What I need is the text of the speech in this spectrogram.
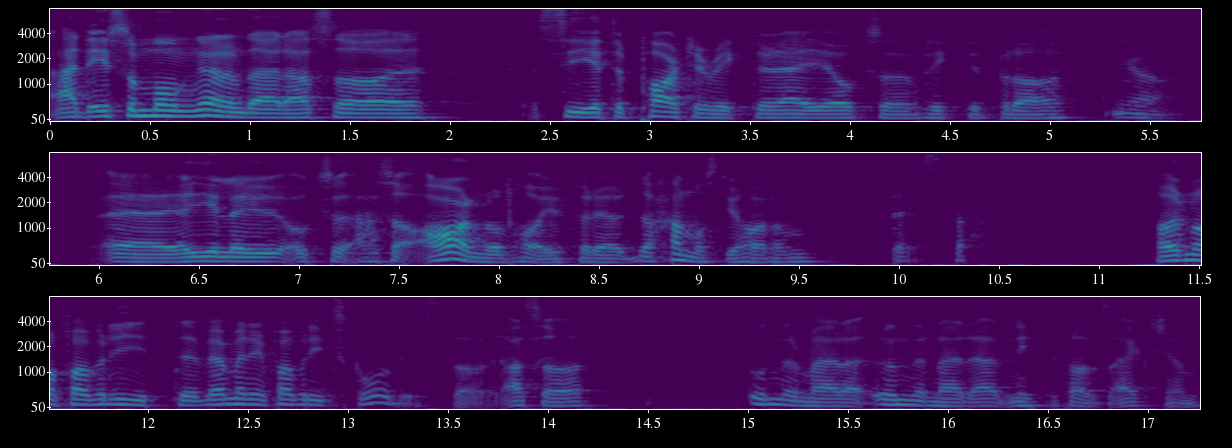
Ja, det är så många av de där, alltså. See it a party Richter är ju också en riktigt bra. Ja. Eh, jag gillar ju också, alltså Arnold har ju för övrigt, han måste ju ha de bästa. Har du någon favorit, vem är din favoritskådis då? Alltså, under, de här, under den här 90-tals action.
